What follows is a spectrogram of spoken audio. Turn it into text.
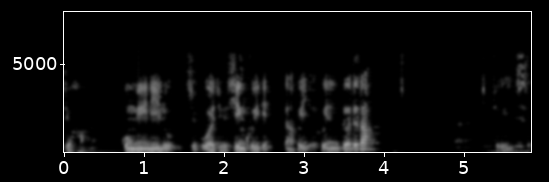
就好。功名利禄，只不过就辛苦一点，但会也会能得得到，这个意思。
